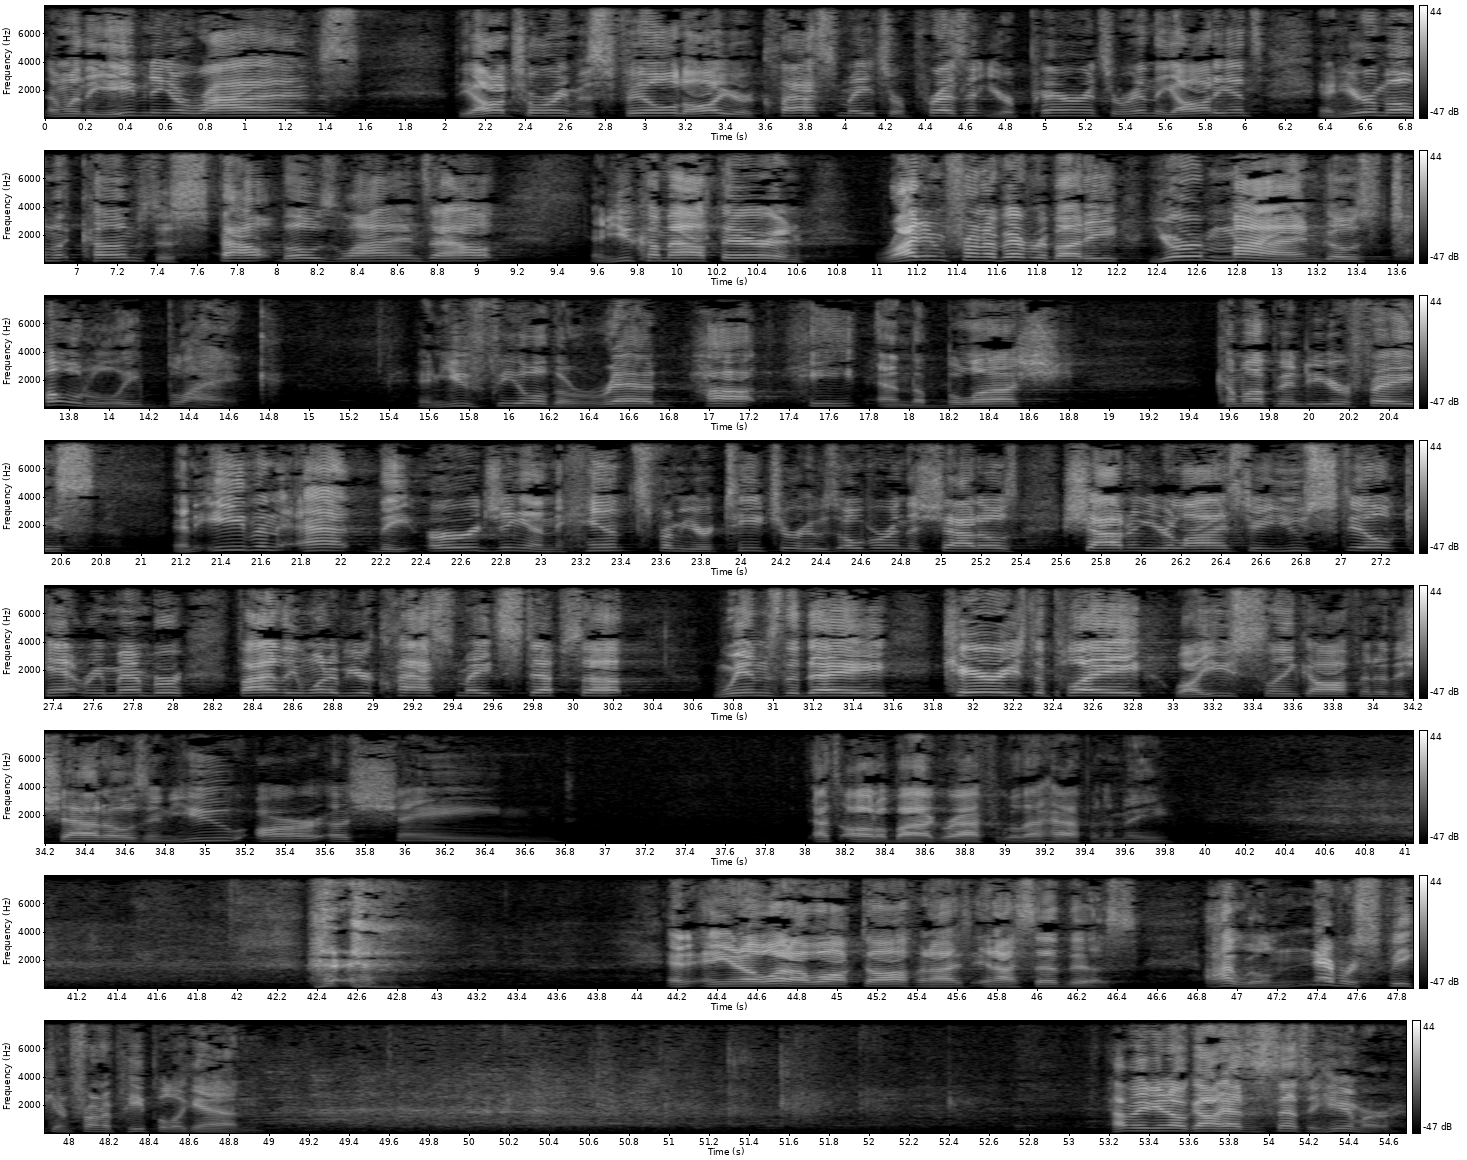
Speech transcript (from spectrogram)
And when the evening arrives, the auditorium is filled, all your classmates are present, your parents are in the audience, and your moment comes to spout those lines out, and you come out there and right in front of everybody, your mind goes totally blank. And you feel the red hot heat and the blush come up into your face. And even at the urging and hints from your teacher who's over in the shadows shouting your lines to you, you still can't remember. Finally, one of your classmates steps up, wins the day, carries the play, while you slink off into the shadows and you are ashamed. That's autobiographical. That happened to me. and, and you know what? I walked off and I, and I said this I will never speak in front of people again. How many of you know God has a sense of humor?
